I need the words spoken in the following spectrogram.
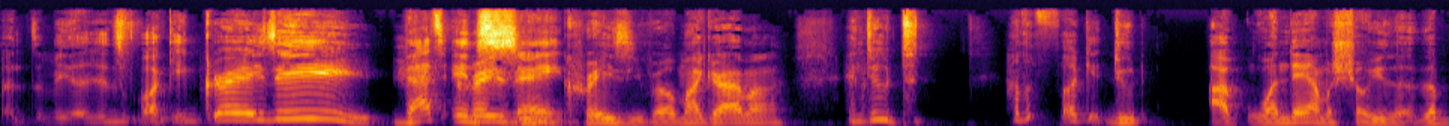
meant to be. It's fucking crazy. That's Crazy, insane. crazy, bro. My grandma, and dude, t- how the fuck, it, dude? I, one day I'm gonna show you the the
